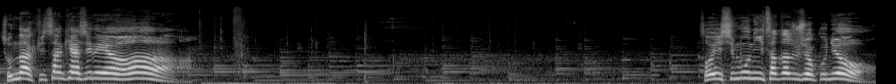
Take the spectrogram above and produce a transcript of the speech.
존나 귀찮게 하시네요 저희 시몬이 찾아주셨군요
